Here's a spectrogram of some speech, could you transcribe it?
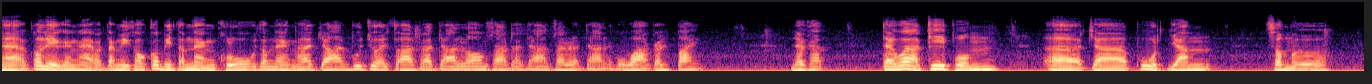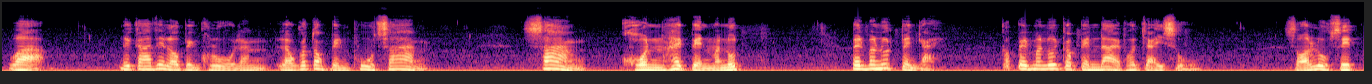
นะก็เรียกง่ายๆว่าแต่มีเขาก็มีตำแหน่งครูตำแหน่งอาจารย์ ผู้ช่วยศาสตราจารย์รองศาสตราจารย์ศาสตราจารย์แล้วก็ว่ากันไปนะครับ แต่ว่าที่ผมจะพูดย้ำเสมอว่าในการที่เราเป็นครูนั้น เราก็ต้องเป็นผู้สร้าง สร้างคนให้เป็นมนุษย์ เป็นมนุษย์เป็นไง ก็เป็นมนุษย์ก็เป็นได้เพราะใจสูง สอนลูกศิษย์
